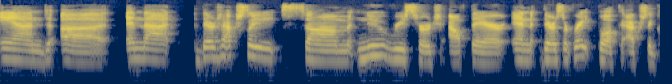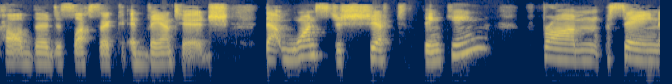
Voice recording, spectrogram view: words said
and uh and that there's actually some new research out there and there's a great book actually called the dyslexic advantage that wants to shift thinking from saying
